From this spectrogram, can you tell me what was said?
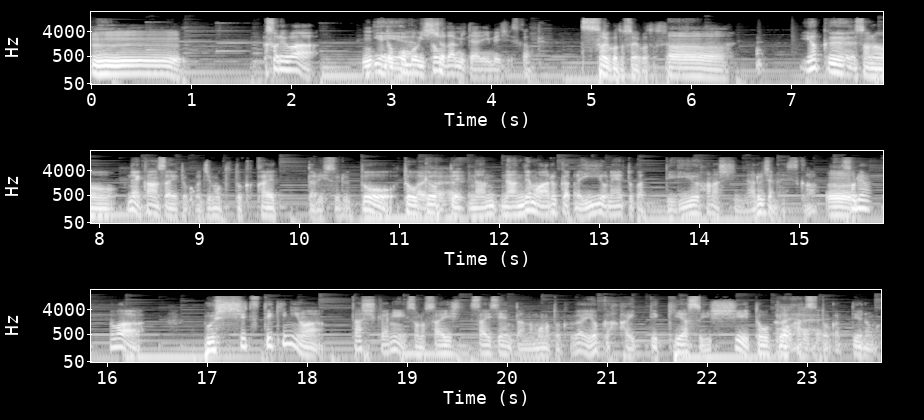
うーん。それは、どこも一緒だみたいなイメージですか？そういうこと、そういうこと、そう。よく、その、ね、関西とか地元とか帰ったりすると、東京っはいは何,、何でもあるからいいよねとかっていう話になるじゃないですか。うんそれは、物質的には、確かにその最最先端のものとかがよく入ってきやすいし、東京発とかっていうのも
